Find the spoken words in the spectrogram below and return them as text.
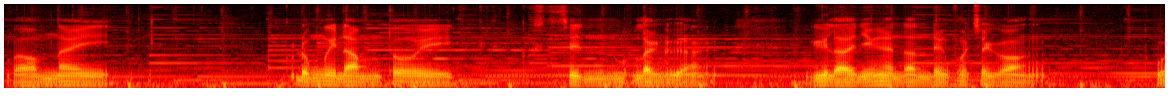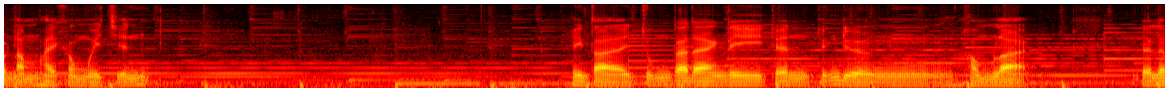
Và hôm nay đúng 10 năm, tôi xin một lần nữa ghi lại những hình ảnh đường phố Sài Gòn của năm 2019. Hiện tại chúng ta đang đi trên tuyến đường Hồng Lạc. Đây là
